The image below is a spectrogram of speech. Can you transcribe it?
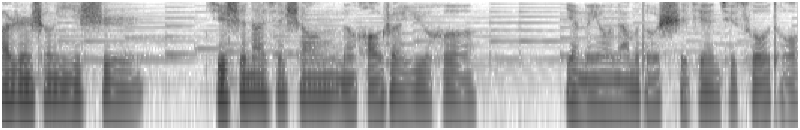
而人生一世，即使那些伤能好转愈合，也没有那么多时间去蹉跎，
